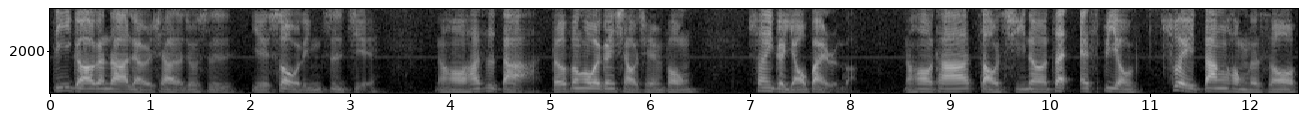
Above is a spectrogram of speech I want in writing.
第一个要跟大家聊一下的就是野兽林志杰，然后他是打得分后卫跟小前锋，算一个摇摆人吧。然后他早期呢在 SBL 最当红的时候，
